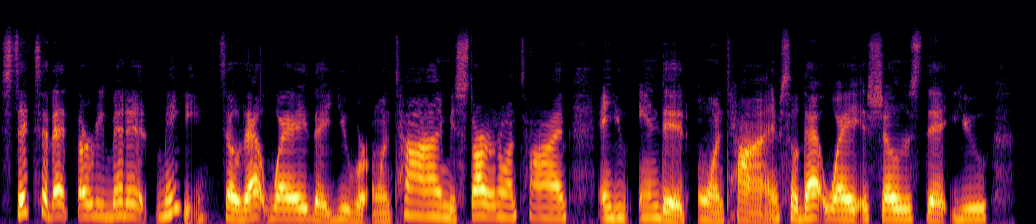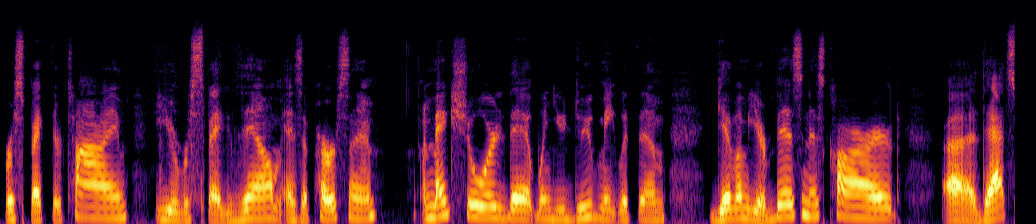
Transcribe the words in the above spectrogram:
stick to that 30 minute meeting. So that way that you were on time, you started on time, and you ended on time. So that way it shows that you respect their time, you respect them as a person make sure that when you do meet with them, give them your business card. Uh, that's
